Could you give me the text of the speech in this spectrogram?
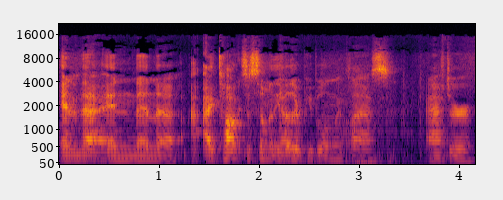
and that and then uh, I I talked to some of the other people in the class after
